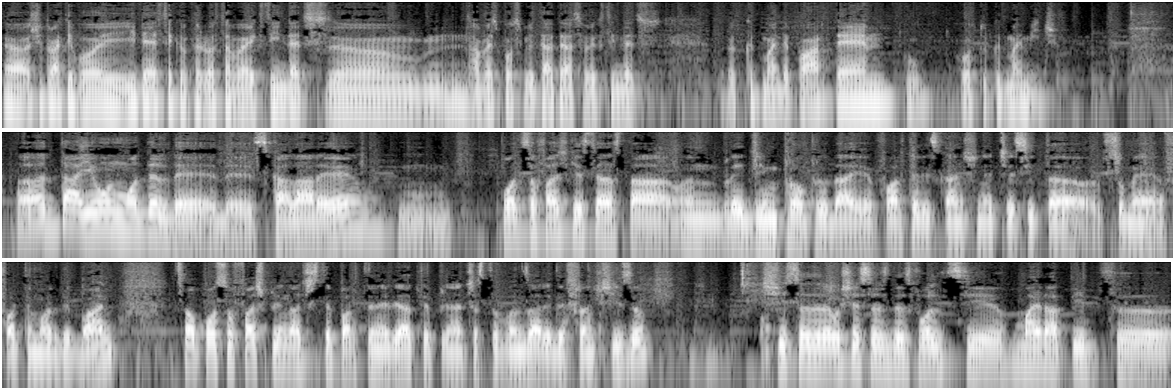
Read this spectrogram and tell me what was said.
Uh, și practic voi, ideea este că în felul ăsta vă extindeți, uh, aveți posibilitatea să vă extindeți uh, cât mai departe cu costuri cât mai mici. Uh, da, e un model de, de scalare poți să faci chestia asta în regim propriu, dar e foarte riscant și necesită sume foarte mari de bani, sau poți să o faci prin aceste parteneriate, prin această vânzare de franciză și să reușești să-ți dezvolți mai rapid uh,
